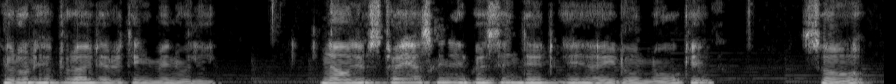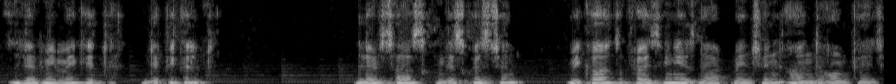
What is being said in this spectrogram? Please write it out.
You don't have to write everything manually. Now let's try asking a question that AI don't know okay? So let me make it difficult. Let's ask this question because the pricing is not mentioned on the home page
